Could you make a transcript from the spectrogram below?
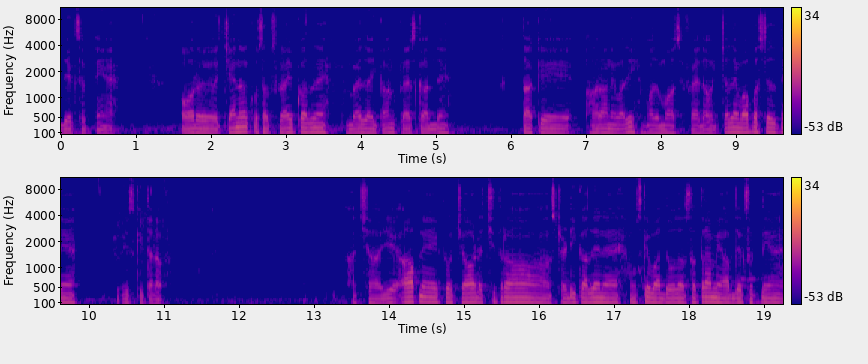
देख सकते हैं। और चैनल को सब्सक्राइब कर लें, बेल आइकान प्रेस कर दें, ताकि हर आने वाली मालूम से फ़ायदा हो। चलें, वापस चलते हैं इसकी तरफ़। अच्छा ये आपने एक तो चार्ट अच्छी तरह स्टडी कर लेना है। उसके बाद 2017 में आप देख सकते हैं,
